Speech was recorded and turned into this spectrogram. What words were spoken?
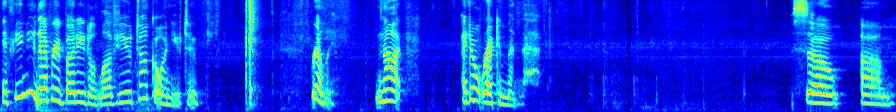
If you need everybody to love you, don't go on YouTube. Really, not, I don't recommend that. So, um,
